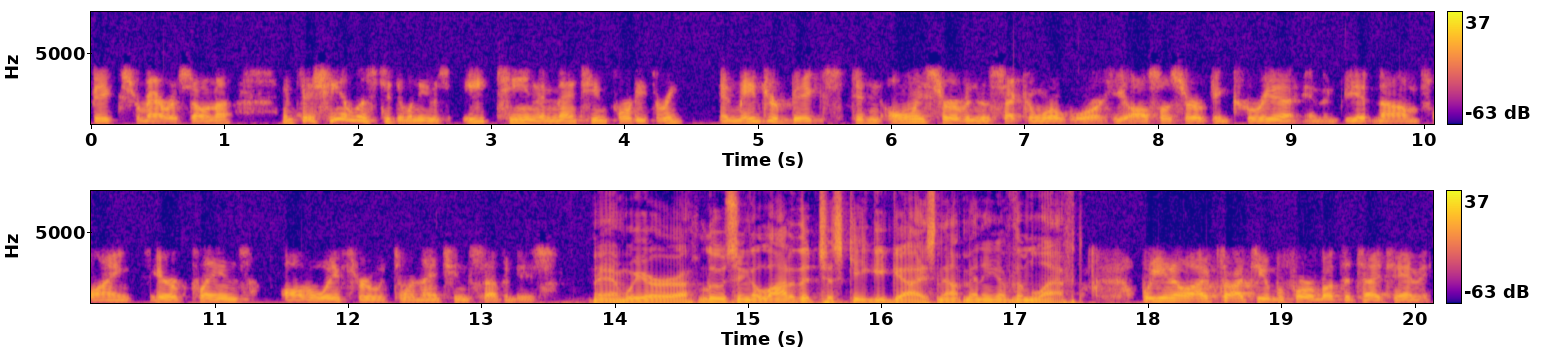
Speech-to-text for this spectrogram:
Biggs from Arizona. And Fish, he enlisted when he was 18 in 1943. And Major Biggs didn't only serve in the Second World War, he also served in Korea and in Vietnam, flying airplanes all the way through until the 1970s. Man, we are uh, losing a lot of the Tuskegee guys. Not many of them left. Well, you know, I've talked to you before about the Titanic.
